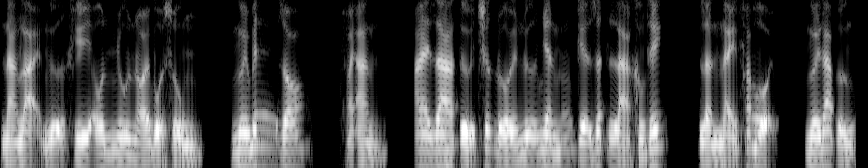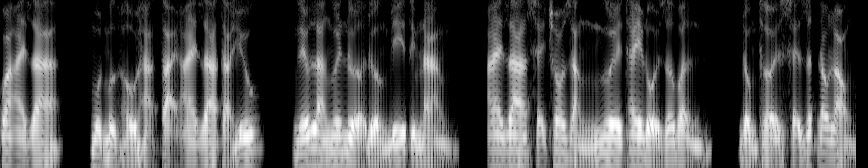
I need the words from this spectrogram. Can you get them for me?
nàng lại ngự khi ôn nhu nói bổ sung, ngươi biết rõ, hoài an, ai ra từ trước đối nữ nhân kia rất là không thích, lần này pháp hội, ngươi đáp ứng qua ai ra, một mực hầu hạ tại ai ra tả hữu nếu là ngươi nửa đường đi tìm nàng, ai ra sẽ cho rằng ngươi thay đổi dơ bẩn, đồng thời sẽ rất đau lòng.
